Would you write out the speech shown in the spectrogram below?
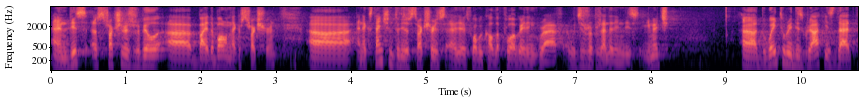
And this uh, structure is revealed uh, by the bottleneck structure. An extension to this structure is, is, what we call the flow gradient graph, which is represented in this image. the way to read this graph is that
